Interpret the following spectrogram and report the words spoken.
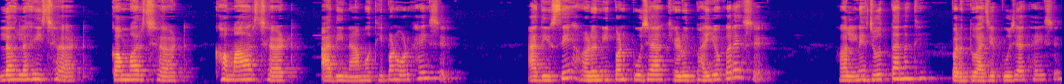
લહલહી છઠ, કમર છઠ, ખમાર છઠ આદિ નામોથી પણ ઓળખાય છે. આ દિવસે હળની પણ પૂજા ખેડૂત ભાઈઓ કરે છે. હલને જોતતા નથી, પરંતુ આજે પૂજા થાય છે.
